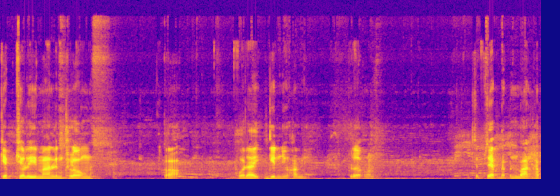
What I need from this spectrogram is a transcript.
เก็บเชอรี่มาริมคลองนะก็พอได้กินอยู่ครับนี่เปลือกมันแซ่บๆแบบบ้านๆครับ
